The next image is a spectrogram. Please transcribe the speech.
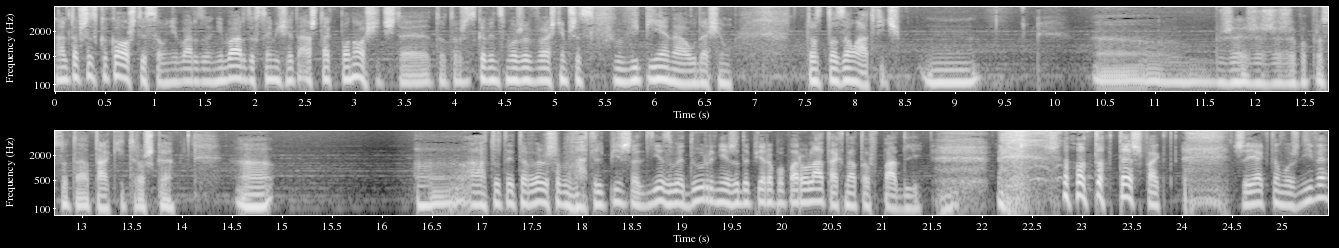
No, ale to wszystko koszty są, nie bardzo, nie bardzo chce mi się aż tak ponosić te, to, to wszystko, więc może właśnie przez VPN-a uda się to, to załatwić. Mm, e, że, że, że, że po prostu te ataki troszkę. E, e, a tutaj towarzysz obywatel pisze, niezłe durnie, że dopiero po paru latach na to wpadli. No to też fakt, że jak to możliwe.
